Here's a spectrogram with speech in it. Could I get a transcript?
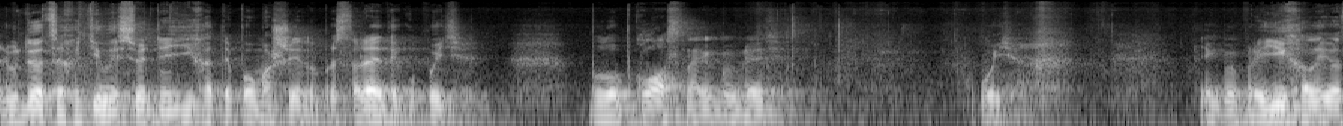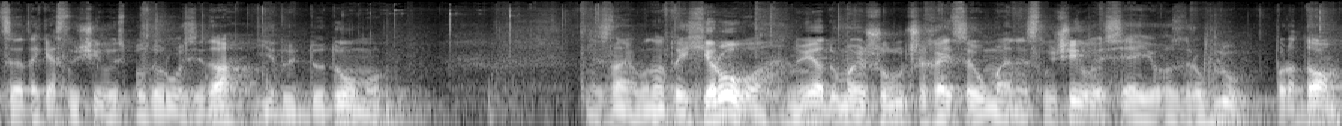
Люди оце хотіли сьогодні їхати по машину. Представляєте, купити? Було б класно, якби, блядь. Ой. Якби приїхали, і оце таке случилось по дорозі, да? їдуть додому. Не знаю, воно то й херово, але я думаю, що лучше хай це у мене случилось. Я його зроблю, продам,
